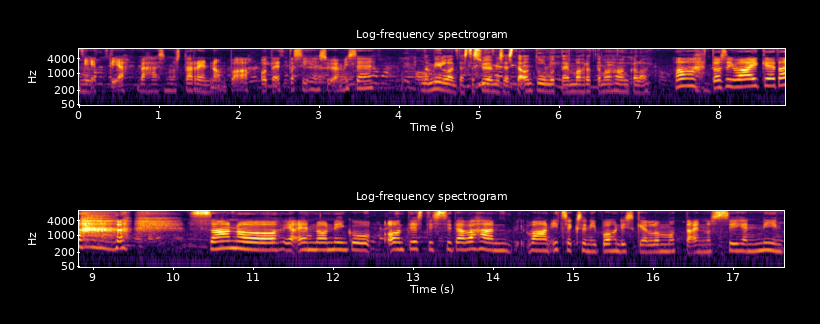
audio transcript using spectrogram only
miettiä vähän semmoista rennompaa otetta siihen syömiseen. No milloin tästä syömisestä on tullut näin mahdottoman hankalaa? Ah, tosi vaikeeta sanoa ja en ole niin kuin, on tietysti sitä vähän vaan itsekseni pohdiskellut, mutta en ole siihen niin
